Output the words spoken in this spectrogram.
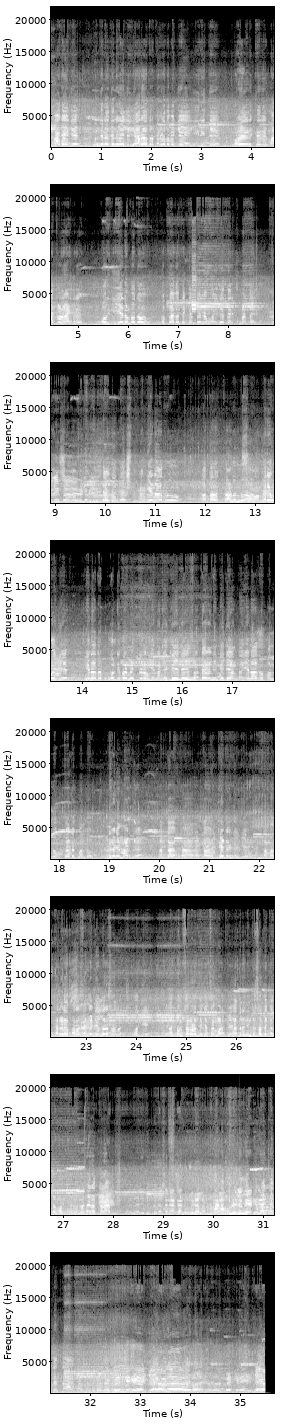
ಹಾಗಾಗಿ ಮುಂದಿನ ದಿನಗಳಲ್ಲಿ ಯಾರಾದರೂ ಕನ್ನಡದ ಬಗ್ಗೆ ಈ ರೀತಿ ಅವಹೇಳನಕಾರಿ ಮಾತುಗಳನ್ನು ಆಡಿದ್ರೆ ಅವ್ರಿಗೆ ಏನಂಬುದು ಗೊತ್ತಾಗೋಂಥ ಕೆಲಸ ನಾವು ಐದನೇ ತಾರೀಕು ಮಾಡ್ತಾ ಇದ್ದೀವಿ ಹಂಗೇನಾದರೂ ಆತ ಕಾನೂನು ಕರೆ ಹೋಗಿ ಏನಾದರೂ ಪೋಲ್ ಡಿಪಾರ್ಟ್ಮೆಂಟ್ ನನಗೆ ನನ್ನ ನಿದ್ದೆ ಇದೆ ಸರ್ಕಾರ ನಿಂತಿದೆ ಅಂತ ಏನಾದರೂ ಬಂದು ಉಚ್ಚಾಟಕ್ಕೆ ಬಂದು ಬಿಡುಗಡೆ ಮಾಡಿದ್ರೆ ಅಂತ ಅಂತ ಥಿಯೇಟ್ರಿಗೆ ಹೋಗಿ ನಮ್ಮ ಕನ್ನಡ ಪರ ಸಂಘಟನೆ ಎಲ್ಲರೂ ಸಂಘ- ಹೋಗಿ ಆ ಧ್ವಂಸ ಮಾಡುವಂತ ಕೆಲಸ ಮಾಡ್ತೀವಿ ಅದನ್ನು ನಿಂದಿಸುವಂತ ಕೆಲಸ ಮಾಡ್ತೀವಿ ಸರ್ ಹತ್ತಿರ ರಾಜ್ಯಾದ್ಯಂತ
